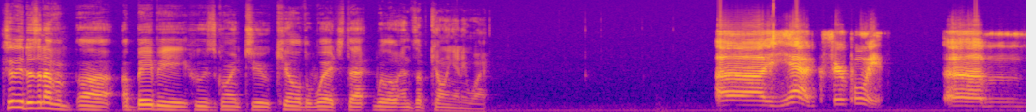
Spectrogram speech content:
Except he doesn't have a, uh, a baby who's going to kill the witch that Willow ends up killing anyway. Uh, yeah, fair point. Um,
